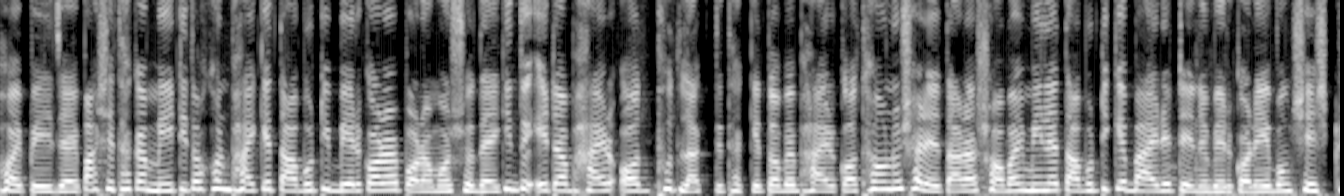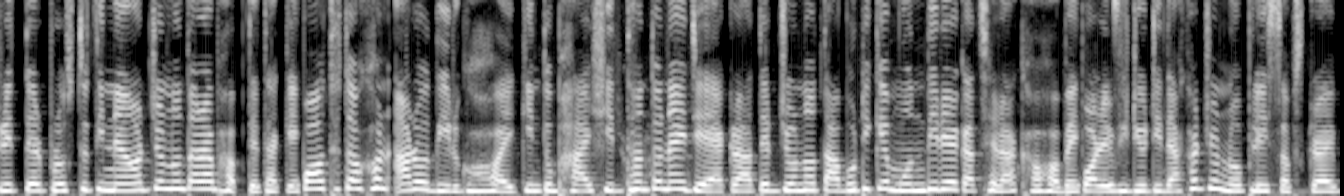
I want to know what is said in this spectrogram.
ভয় পেয়ে যায়। পাশে থাকা মেয়েটি তখন ভাইকে তাবুটি বের করার পরামর্শ দেয়, কিন্তু এটা ভাইয়ের অদ্ভুত লাগতে থাকে। তবে ভাইয়ের কথা অনুসারে তারা সবাই মিলে তাবুটিকে বাইরে টেনে বের করে এবং শেষকৃত্যের প্রস্তুতি নেওয়ার জন্য তারা ভাবতে থাকে। পথ তখন আরও দীর্ঘ হয়, কিন্তু ভাই সিদ্ধান্ত নেয় যে এক রাতের জন্য তাবুটিকে মন্দিরের কাছে রাখা হবে। পরের ভিডিওটি দেখার জন্য প্লিজ সাবস্ক্রাইব।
